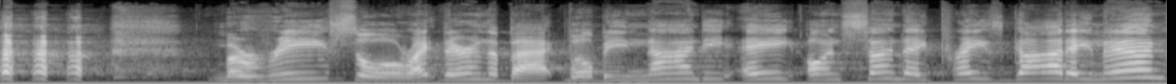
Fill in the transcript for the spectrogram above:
Marie Sewell, right there in the back, will be 98 on Sunday. Praise God. Amen.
